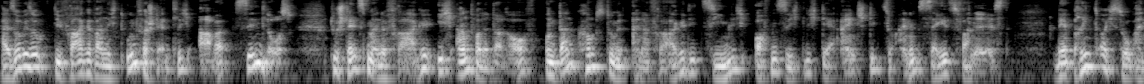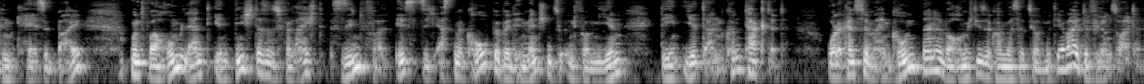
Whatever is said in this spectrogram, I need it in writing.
hey sowieso, die Frage war nicht unverständlich, aber sinnlos. Du stellst mir eine Frage, ich antworte darauf und dann kommst du mit einer Frage, die ziemlich offensichtlich der Einstieg zu einem Sales Funnel ist. Wer bringt euch so einen Käse bei und warum lernt ihr nicht, dass es vielleicht sinnvoll ist, sich erstmal grob über den Menschen zu informieren, den ihr dann kontaktet? Oder kannst du mir einen Grund nennen, warum ich diese Konversation mit dir weiterführen sollte?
